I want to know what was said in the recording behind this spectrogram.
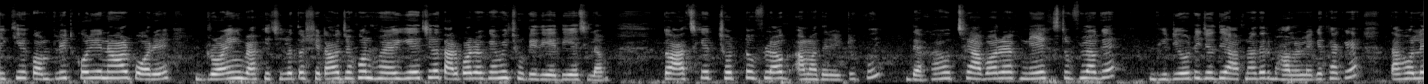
লিখিয়ে কমপ্লিট করিয়ে নেওয়ার পরে ড্রয়িং বাকি ছিল, তো সেটাও যখন হয়ে গিয়েছিল, তারপরে ওকে আমি ছুটি দিয়ে দিয়েছিলাম। তো আজকের ছোট্ট ভ্লগ আমাদের এটুকুই দেখা হচ্ছে আবার এক নেক্সট ভ্লগে ভিডিওটি যদি আপনাদের ভালো লেগে থাকে, তাহলে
